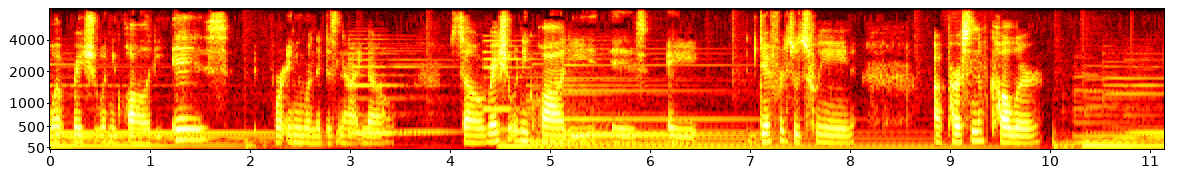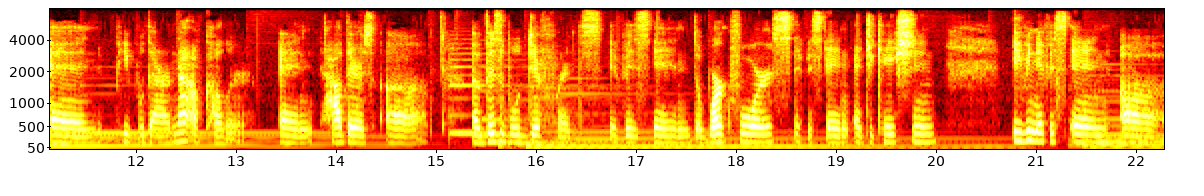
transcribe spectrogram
what racial inequality is for anyone that does not know. So, racial inequality is a difference between a person of color and people that are not of color, and how there's a, a visible difference if it's in the workforce, if it's in education, even if it's in uh,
